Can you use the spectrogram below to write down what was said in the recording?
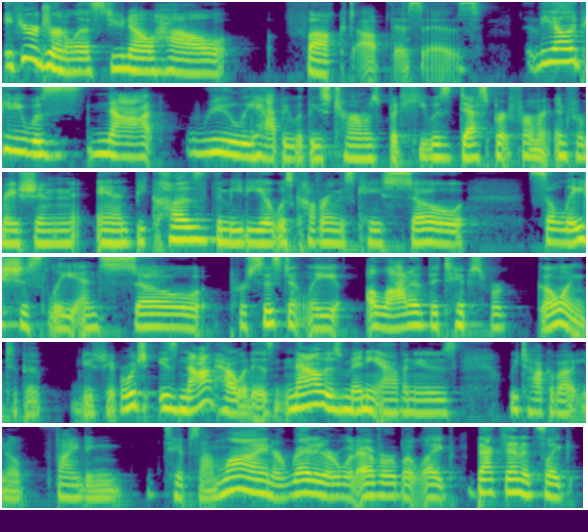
If you're a journalist, you know how fucked up this is. The LAPD was not really happy with these terms, but he was desperate for information. And because the media was covering this case so salaciously and so persistently, a lot of the tips were going to the newspaper, which is not how it is. Now there's many avenues. We talk about, you know, finding tips online or Reddit or whatever, but like back then it's like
